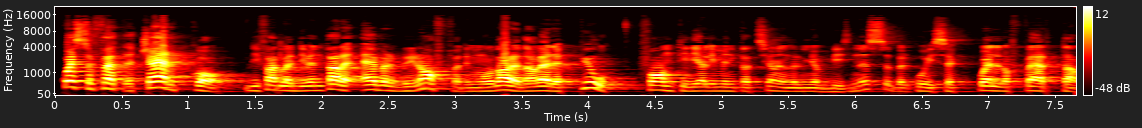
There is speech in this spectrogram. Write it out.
queste offerte cerco di farle diventare evergreen offer in modo tale da avere più fonti di alimentazione del mio business, per cui se quell'offerta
